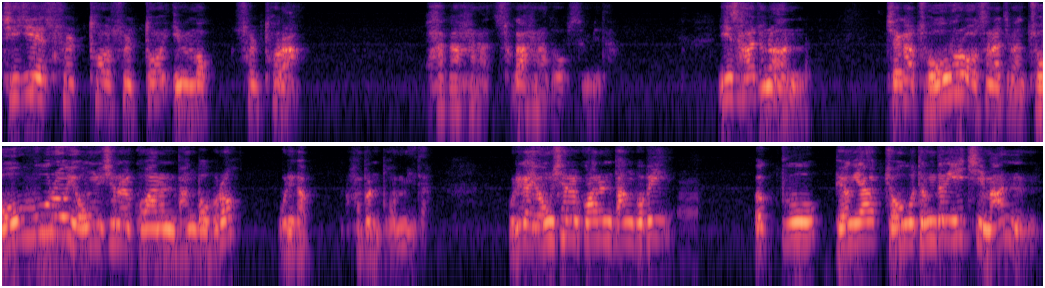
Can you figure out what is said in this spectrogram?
지지의 술토, 술토, 임목, 술토라 화가 하나, 수가 하나도 없습니다. 이 사주는 제가 조후로 써놨지만 조후로 용신을 구하는 방법으로 우리가 한번 봅니다. 우리가 용신을 구하는 방법이 억부, 병약, 조후 등등이 있지만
